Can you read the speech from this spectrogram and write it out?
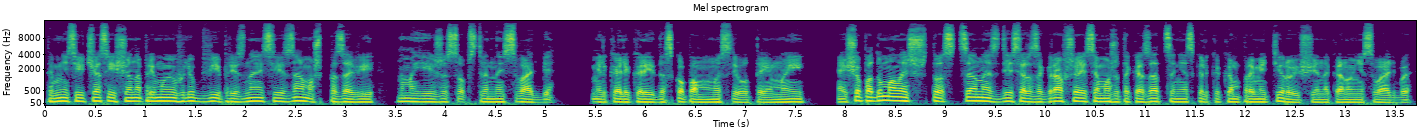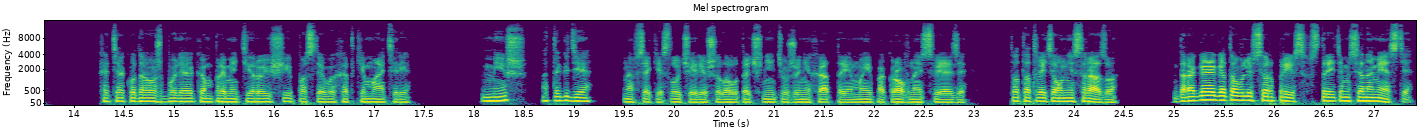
Ты мне сейчас еще напрямую в любви признайся и замуж позови на моей же собственной свадьбе», мелькали калейдоскопом мысли у Теймэй, а еще подумалось, что сцена здесь разыгравшаяся может оказаться несколько компрометирующей накануне свадьбы. Хотя куда уж более компрометирующей после выходки матери. «Миш, а ты где?» На всякий случай решила уточнить у жениха Теймэй по кровной связи. Тот ответил не сразу. «Дорогая, готовлю сюрприз. Встретимся на месте».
